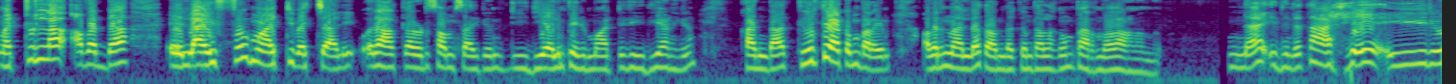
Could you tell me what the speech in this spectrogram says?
മറ്റുള്ള അവരുടെ ലൈഫ് മാറ്റി വെച്ചാൽ ഒരാൾക്കാരോട് സംസാരിക്കുന്ന രീതിയാലും പെരുമാറ്റ രീതിയാണെങ്കിലും കണ്ടാൽ തീർച്ചയായിട്ടും പറയും. അവർ നല്ല തന്തക്കും തളക്കും പിറന്നതാണെന്ന് പിന്നെ ഇതിന്റെ താഴെ ഈ ഒരു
